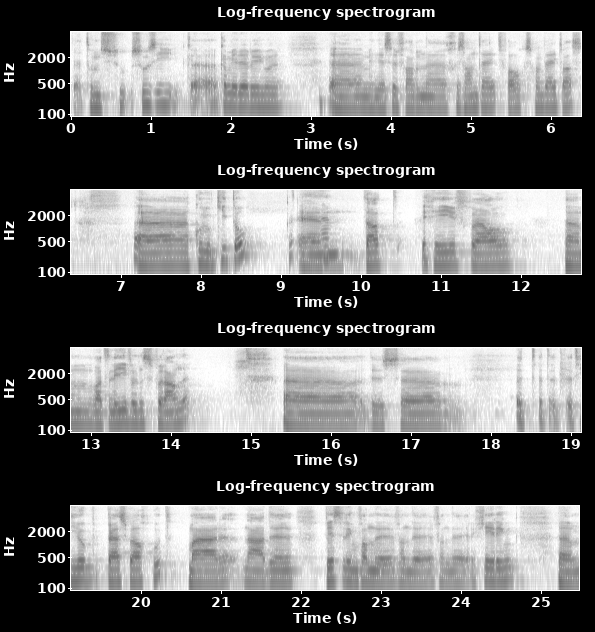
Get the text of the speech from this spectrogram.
eh, toen Su- Suzy Camille Reumer minister van Gezondheid, Volksgezondheid was. Eh Kulukito. En dat heeft wel ehm, wat levens veranderd. Eh, dus eh, het, het, het, het hielp best wel goed. Maar eh, na de wisseling van de, van de, van de regering ehm,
